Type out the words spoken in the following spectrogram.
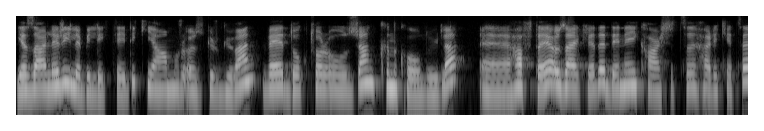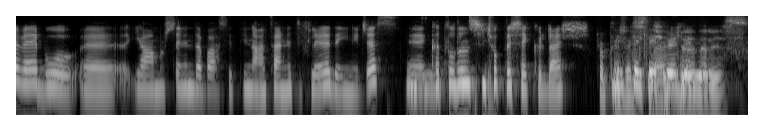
yazarlarıyla birlikteydik. Yağmur Özgür Güven ve Doktor Oğuzcan Kınıkoğlu'yla. E, haftaya özellikle de deney karşıtı harekete ve bu e, Yağmur senin de bahsettiğin alternatiflere değineceğiz. E, katıldığınız için çok teşekkürler. Çok teşekkürler. teşekkür Teşekkür ederiz.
